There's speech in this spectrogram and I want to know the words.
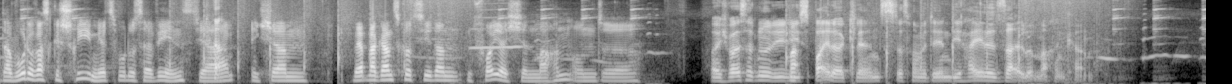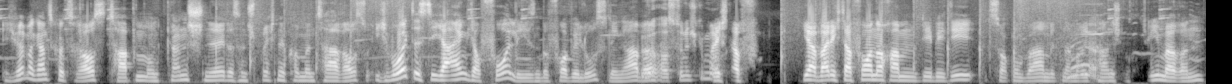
da wurde was geschrieben, jetzt wo du es erwähnst, ja. ich ähm, werde mal ganz kurz hier dann ein Feuerchen machen und äh, Ich weiß halt nur die, die Spider-Clans, dass man mit denen die Heilsalbe machen kann. Ich werde mal ganz kurz raustappen und ganz schnell das entsprechende Kommentar raus. Ich wollte es dir ja eigentlich auch vorlesen, bevor wir loslegen, aber. Ja, hast du nicht gemacht. Weil ja, weil ich davor noch am DBD zocken war mit einer ja. amerikanischen Streamerin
